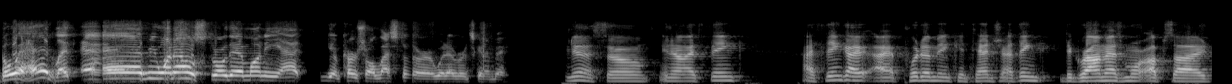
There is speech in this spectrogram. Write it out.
go ahead. Let everyone else throw their money at you know, Kershaw, Lester, or whatever it's going to be. Yeah. So you know, I think, I think I, I put him in contention. I think Degrom has more upside,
